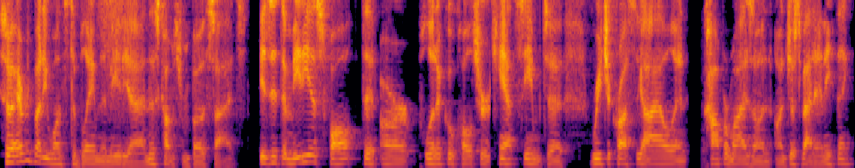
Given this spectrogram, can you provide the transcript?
So everybody wants to blame the media, and this comes from both sides. Is it the media's fault that our political culture can't seem to reach across the aisle and compromise on, on just about anything?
